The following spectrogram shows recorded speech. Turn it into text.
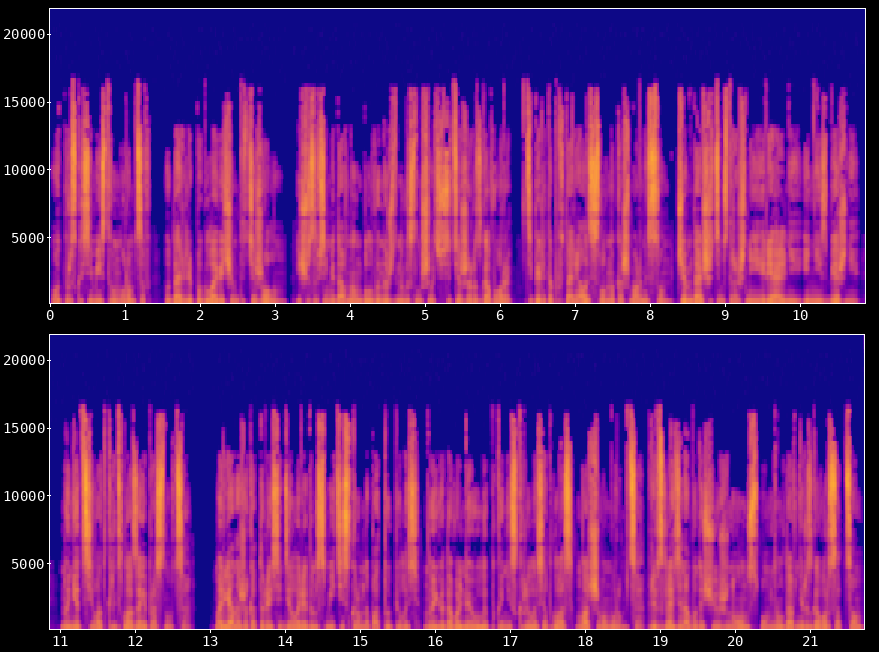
Отпрыска семейства Муромцев ударили по голове чем-то тяжелым. Еще совсем недавно он был вынужден выслушивать все те же разговоры. Теперь это повторялось, словно кошмарный сон. Чем дальше, тем страшнее, реальнее и неизбежнее. Но нет сил открыть глаза и проснуться. Марьяна же, которая сидела рядом с Митей, скромно потупилась, но ее довольная улыбка не скрылась от глаз младшего Муромца. При взгляде на будущую жену он вспомнил давний разговор с отцом,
